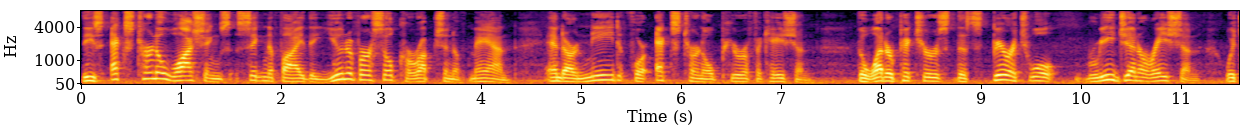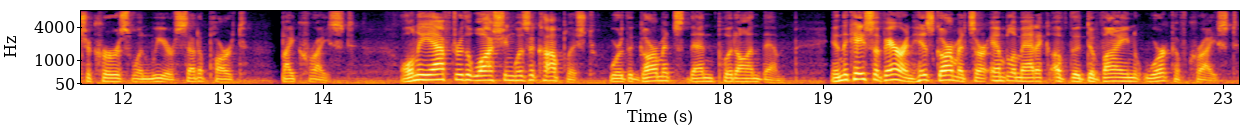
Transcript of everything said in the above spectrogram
These external washings signify the universal corruption of man and our need for external purification. The water pictures the spiritual regeneration which occurs when we are set apart by Christ. Only after the washing was accomplished were the garments then put on them. In the case of Aaron, his garments are emblematic of the divine work of Christ.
